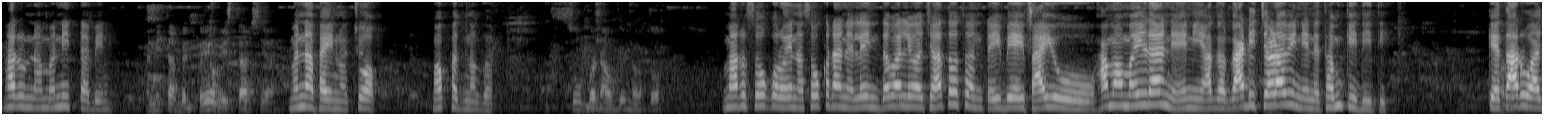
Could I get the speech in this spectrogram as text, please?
મારું નામ અનિતાબેન. અનિતાબેન કયો વિસ્તાર છે આ? મનાભાઈનો ચોક મફતનગર. શું બનાવ બન્યો તો? મારો છોકરો એના છોકરાને લઈને દવા લેવા જતો હતો ને તો એ બે ભાઈઓ હામા મળ્યા ને એની આગળ ગાડી ચડાવીને એને ધમકી દીધી. કે તારું આ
